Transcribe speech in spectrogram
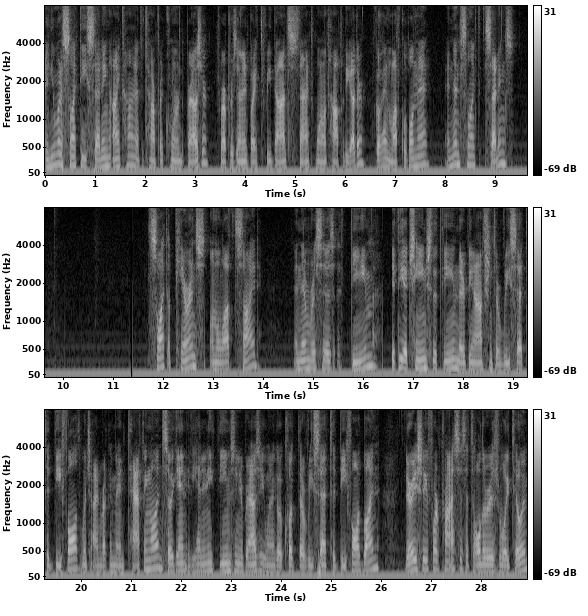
And you want to select the setting icon at the top right corner of the browser. It's represented by three dots stacked one on top of the other. Go ahead and left click on that and then select settings. Select appearance on the left side and then where it says theme if you had changed the theme there'd be an option to reset to default which I'd recommend tapping on so again if you had any themes in your browser you want to go click the reset to default button very straightforward process. That's all there is really to it.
